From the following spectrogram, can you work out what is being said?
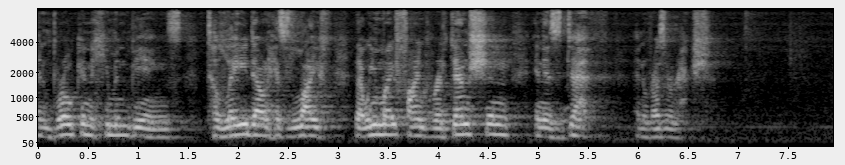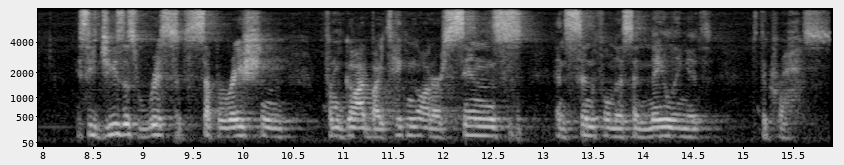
and broken human beings, to lay down his life that we might find redemption in his death and resurrection. You see, Jesus risked separation from God by taking on our sins and sinfulness and nailing it to the cross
